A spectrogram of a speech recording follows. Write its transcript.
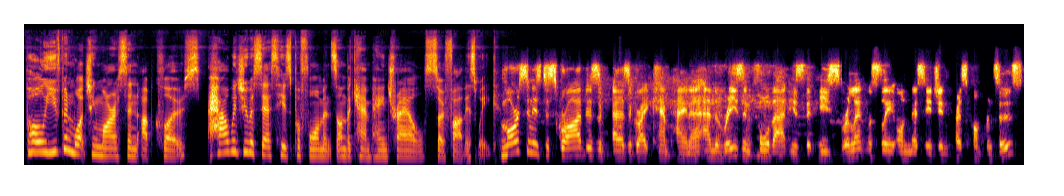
Paul, you've been watching Morrison up close. How would you assess his performance on the campaign trail so far this week? Morrison is described as a, as a great campaigner, and the reason for that is that he's relentlessly on message in press conferences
